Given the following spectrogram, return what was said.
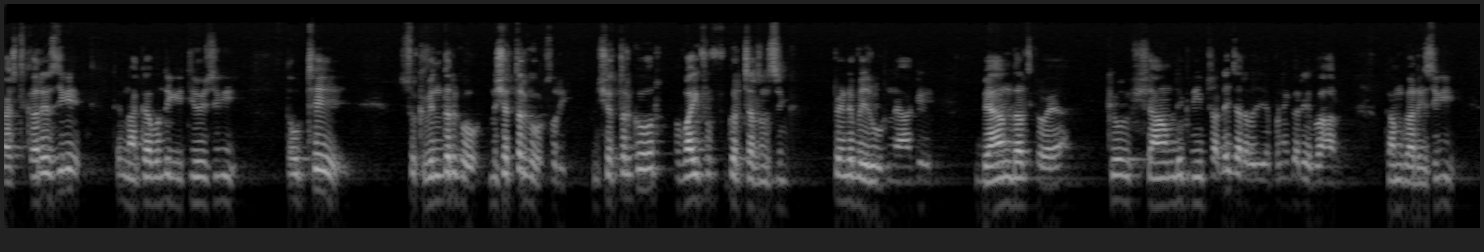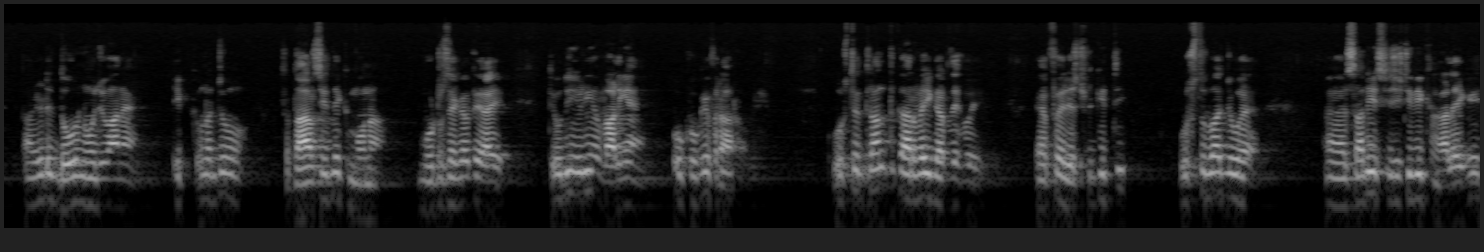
ਗਸ਼ਤ ਕਰ ਰਹੇ ਸੀਗੇ ਤੇ ਨਾਕਾਬੰਦੀ ਕੀਤੀ ਹੋਈ ਸੀਗੀ, ਤਾਂ ਉੱਥੇ ਸੁਖਵਿੰਦਰ ਕੋ Nachhattar Kaur sorry Nachhattar Kaur wife of Gurcharan Singh, ਪਿੰਡ ਬਜਰੂੜ ਨੇ ਆ ਕੇ ਬਿਆਨ ਦਰਜ ਕਰਵਾਇਆ ਕਿ ਉਹ ਸ਼ਾਮ ਦੇ ਕਰੀਬ 4:30 ਵਜੇ ਆਪਣੇ ਘਰੇ ਬਾਹਰ ਕੰਮ ਕਰ ਰਹੀ ਸੀਗੀ। ਤਾਂ ਜਿਹੜੇ ਦੋ ਨੌਜਵਾਨ ਹੈ ਇੱਕ ਉਹਨਾਂ ਚੋਂ ਸਰਦਾਰ ਸੀ ਤੇ ਇੱਕ ਮੋਨਾ ਮੋਟਰਸਾਈਕਲ ਤੇ ਆਏ ਤੇ ਉਹਦੀਆਂ ਜਿਹੜੀਆਂ ਵਾਲੀਆਂ ਉਹ ਖੋ ਕੇ ਫਰਾਰ ਹੋ ਗਏ। ਉਸ ਤੇ ਤੁਰੰਤ ਕਾਰਵਾਈ ਕਰਦੇ ਹੋਏ ਐਫ ਆਈ ਰਜਿਸਟਰ ਕੀਤੀ। ਉਸ ਤੋਂ ਬਾਅਦ ਜੋ ਹੈ, ਅਹ ਸਾਰੀ ਸੀਸੀਟੀਵੀ ਖੰਗਾਲੇ ਗਏ।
